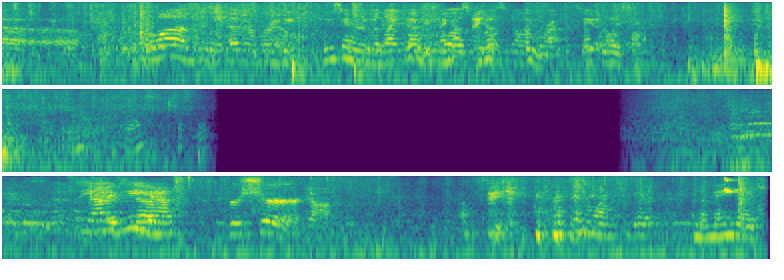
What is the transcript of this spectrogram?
Uh, gloves in the other room. These. If you would like to have look some gloves, we'll go around Oh, That's really soft. That's. The idea, for sure. Oh, and the mangoes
